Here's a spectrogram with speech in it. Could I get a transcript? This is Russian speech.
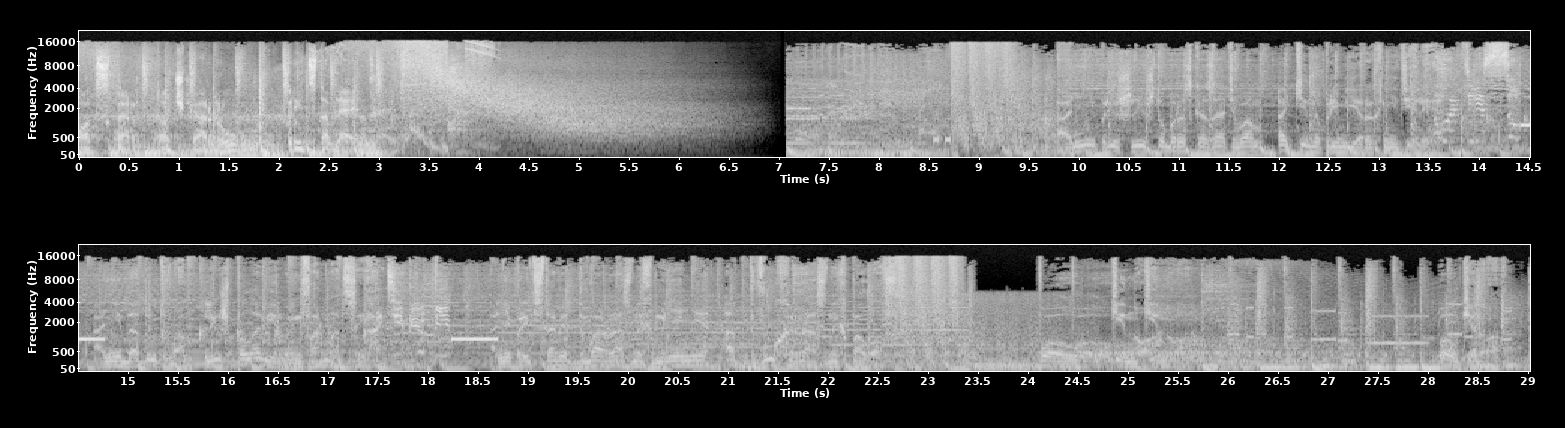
Отстар.ру представляет Они пришли, чтобы рассказать вам о кинопремьерах недели. Они дадут вам лишь половину информации. А тебе Они представят два разных мнения от двух разных полов. Пол кино. Пол кино.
